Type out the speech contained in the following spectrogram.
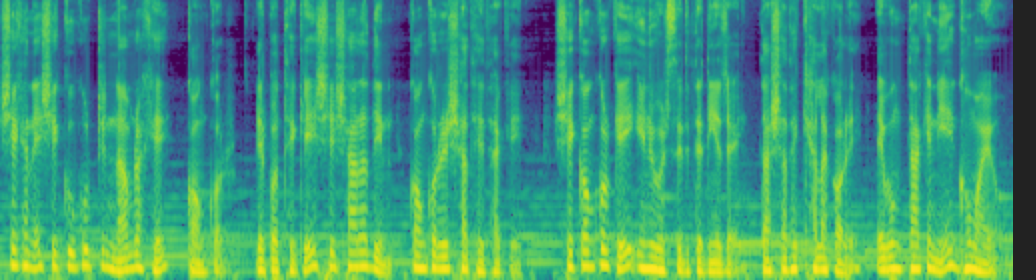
সেখানে সে কুকুরটির নাম রাখে কঙ্কর। এরপর থেকে সে সারাদিন কঙ্করের সাথেই থাকে। সে কঙ্করকে ইউনিভার্সিটিতে নিয়ে যায়, তার সাথে খেলা করে এবং তাকে নিয়ে ঘুমায়ও।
